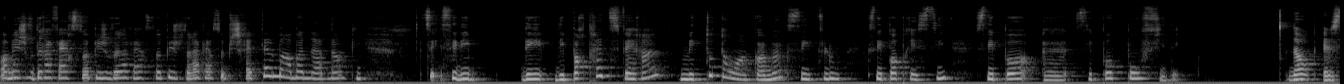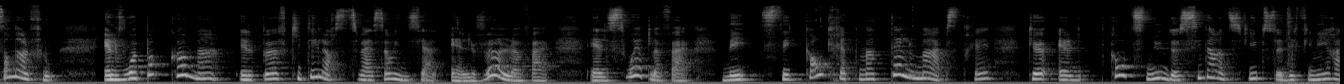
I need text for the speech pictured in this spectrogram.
Oh, mais je voudrais faire ça, puis je voudrais faire ça, puis je voudrais faire ça, puis je serais tellement bonne là-dedans. Puis, c'est des, des, portraits différents, mais tout ont en commun que c'est flou, que c'est pas précis, c'est pas, euh, c'est pas peaufiné. Donc, elles sont dans le flou. Elles ne voient pas comment elles peuvent quitter leur situation initiale. Elles veulent le faire, elles souhaitent le faire, mais c'est concrètement tellement abstrait qu'elles continuent de s'identifier et de se définir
